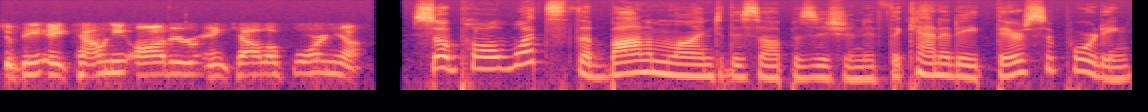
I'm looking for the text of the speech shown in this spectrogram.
to be a county auditor in California. So, Paul, what's the bottom line to this opposition if the candidate they're supporting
